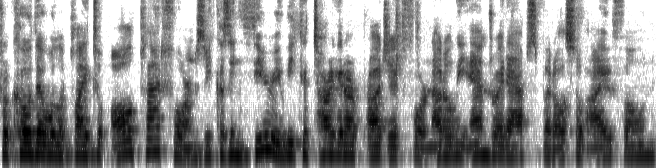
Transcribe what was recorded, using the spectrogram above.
For code that will apply to all platforms, because in theory we could target our project for not only Android apps but also iPhone,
